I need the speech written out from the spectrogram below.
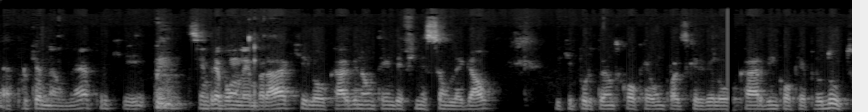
É, por que não, né? Porque sempre é bom lembrar que low carb não tem definição legal e que, portanto, qualquer um pode escrever low carb em qualquer produto.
